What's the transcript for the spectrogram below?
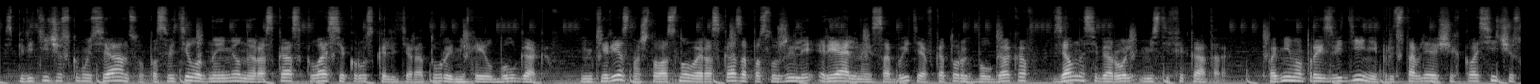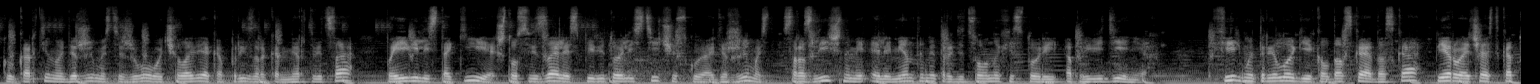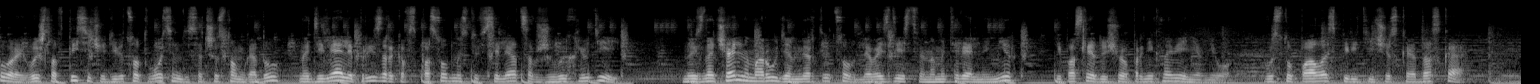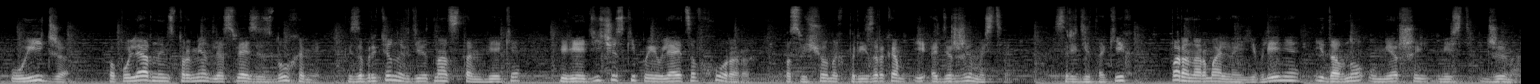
Спиритическому сеансу посвятил одноименный рассказ классик русской литературы Михаил Булгаков. Интересно, что основой рассказа послужили реальные события, в которых Булгаков взял на себя роль мистификатора. Помимо произведений, представляющих классическую картину одержимости живого человека призраком мертвеца, появились такие, что связали спиритуалистическую одержимость с различными элементами традиционных историй о привидениях. Фильмы трилогии «Колдовская доска», первая часть которой вышла в 1986 году, наделяли призраков способностью вселяться в живых людей. Но изначальным орудием мертвецов для воздействия на материальный мир и последующего проникновения в него выступала спиритическая доска. Уиджа – популярный инструмент для связи с духами, изобретенный в 19 веке, периодически появляется в хоррорах, посвященных призракам и одержимости. Среди таких паранормальное явление и давно умерший месть Джина.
